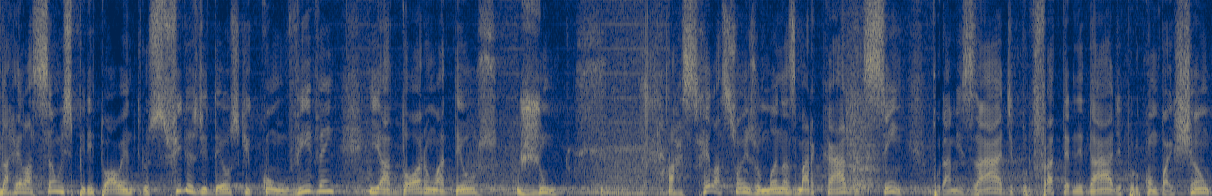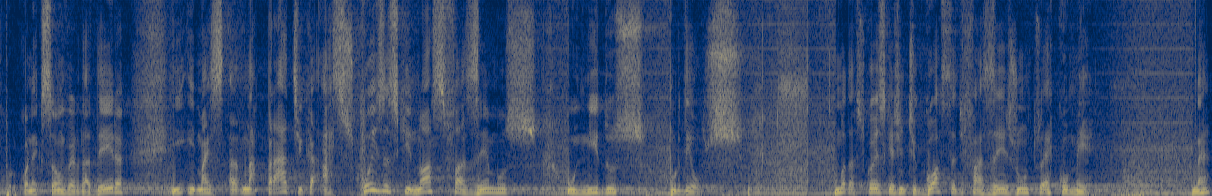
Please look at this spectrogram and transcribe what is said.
da relação espiritual entre os filhos de Deus que convivem e adoram a Deus juntos. As relações humanas marcadas, sim, por amizade, por fraternidade, por compaixão, por conexão verdadeira, e, mas ah, na prática, as coisas que nós fazemos unidos por Deus. Uma das coisas que a gente gosta de fazer junto é comer, né?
